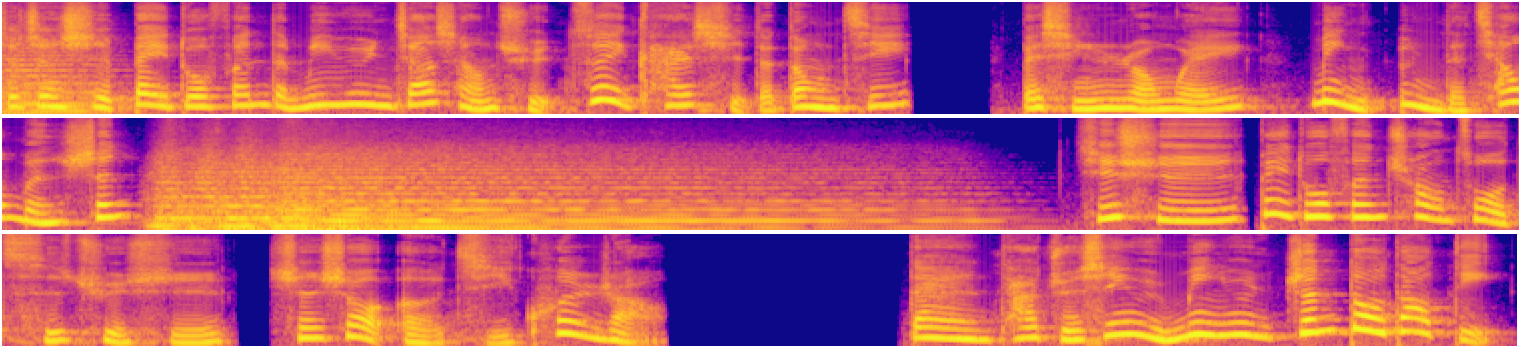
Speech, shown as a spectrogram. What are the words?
这正是贝多芬的命运交响曲最开始的动机，被形容为命运的敲门声。其实，贝多芬创作此曲时深受耳疾困扰，但他决心与命运争斗到底，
